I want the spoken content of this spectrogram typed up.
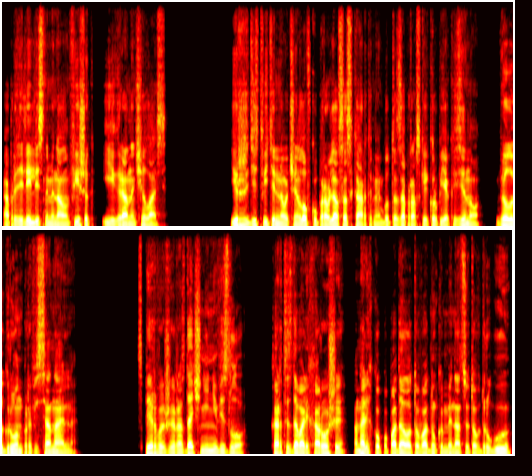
определились с номиналом фишек, и игра началась. Ир же действительно очень ловко управлялся с картами, будто заправский крупье казино. Вел игру он профессионально. С первых же раздач Нине везло. Карты сдавали хорошие, она легко попадала то в одну комбинацию, то в другую,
